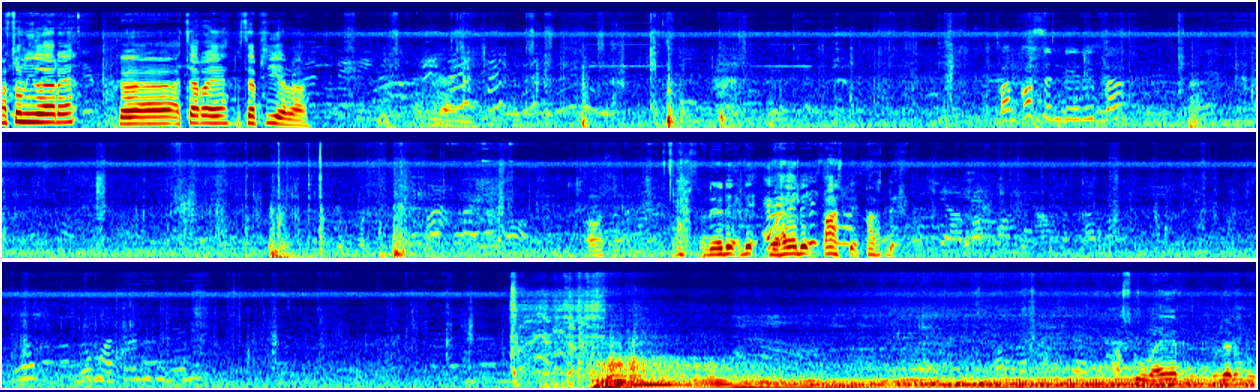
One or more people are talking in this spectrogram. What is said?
langsung nih ya ke acara ya, resepsi ya lah. Bang kok sendiri bang? Oh, dek, dek, bahaya dek, pas dek, pas dek. Mas bu bener bu.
